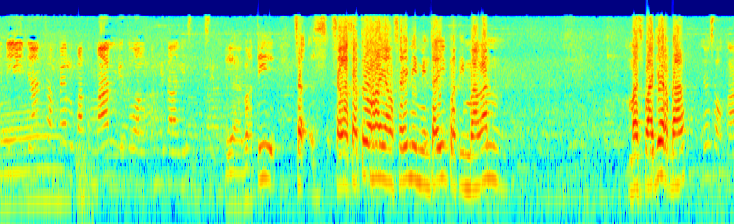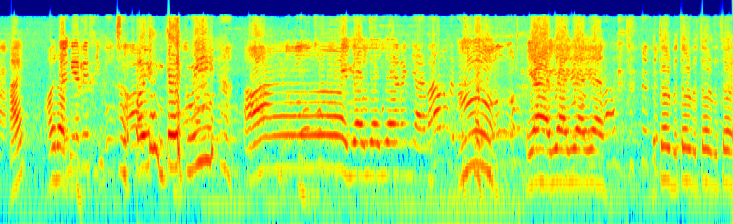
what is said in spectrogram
jadi Hmm. jangan sampai lupa teman gitu walaupun kita lagi sibuk-sibuk Ya, berarti sa- salah satu hal yang sering dimintai pertimbangan Mas Fajar dah. itu soka Hai? Oh, dah. Yang ngiri sibuk Oh, yang kayak kui. Ah, ya ya ya. jarang-jarang Hmm. Ya ya ya ya. Betul betul betul betul.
